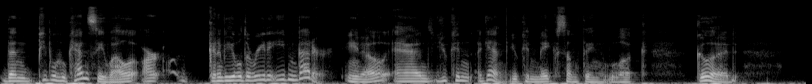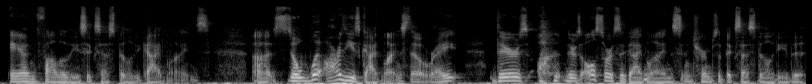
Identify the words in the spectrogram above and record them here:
Then people who can see well are going to be able to read it even better, you know. And you can again, you can make something look good and follow these accessibility guidelines. Uh, so, what are these guidelines, though? Right? There's there's all sorts of guidelines in terms of accessibility. The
